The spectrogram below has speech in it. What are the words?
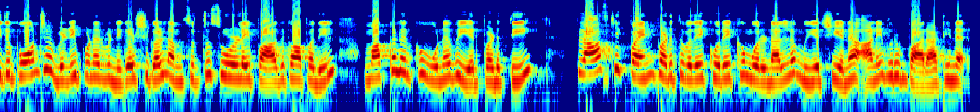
இது போன்ற விழிப்புணர்வு நிகழ்ச்சிகள் நம் சுற்றுச்சூழலை பாதுகாப்பதில் மக்களுக்கு உணவு ஏற்படுத்தி பிளாஸ்டிக் பயன்படுத்துவதை குறைக்கும் ஒரு நல்ல முயற்சி என அனைவரும் பாராட்டினர்.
